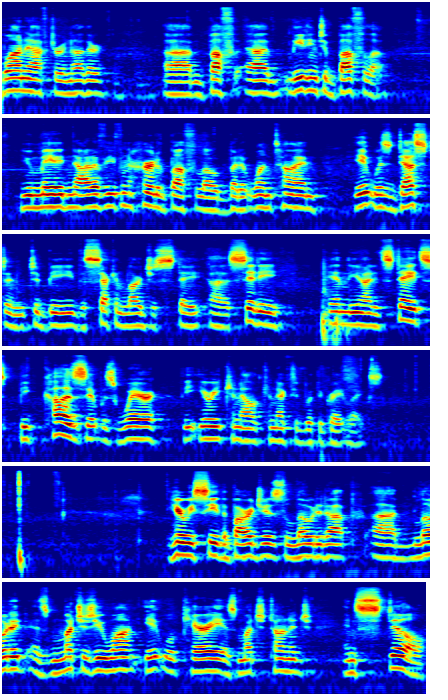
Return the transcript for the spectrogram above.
one after another, um, Buff- uh, leading to Buffalo. You may not have even heard of Buffalo, but at one time it was destined to be the second largest state, uh, city in the United States because it was where the Erie Canal connected with the Great Lakes. Here we see the barges loaded up. Uh, as much as you want. It will carry as much tonnage, and still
